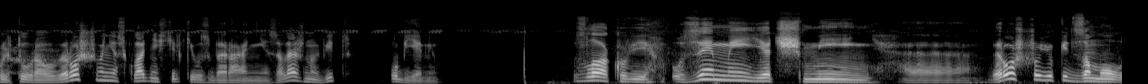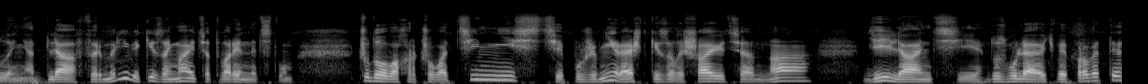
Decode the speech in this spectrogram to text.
культура у вирощуванні, складність тільки у збиранні, залежно від об'ємів. Злакові озимий ячмінь. Е, вирощую під замовлення для фермерів, які займаються тваринництвом. Чудова харчова цінність, поживні рештки залишаються на ділянці, дозволяють виправити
